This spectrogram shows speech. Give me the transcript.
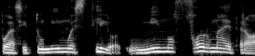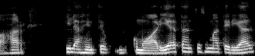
pues así tu mismo estilo, mismo forma de trabajar. Y la gente, como varía tanto ese material,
